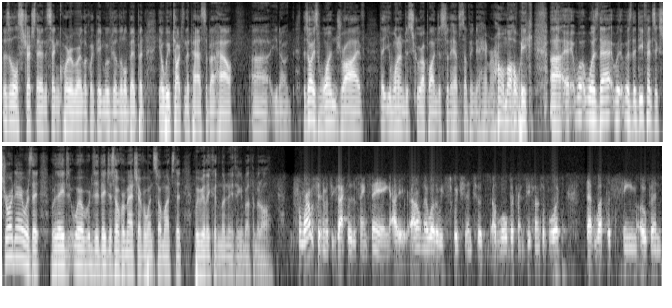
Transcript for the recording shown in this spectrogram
There's a little stretch there in the second quarter where it looked like they moved a little bit. But, you know, we've talked in the past about how, uh, you know, there's always one drive that you want them to screw up on just so they have something to hammer home all week. Uh, was that was the defense extraordinary? Was that were they were, did they just overmatch everyone so much that we really couldn't learn anything about them at all? From where I was sitting, it was exactly the same thing. I I don't know whether we switched into a, a little different defensive look that left the seam open.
